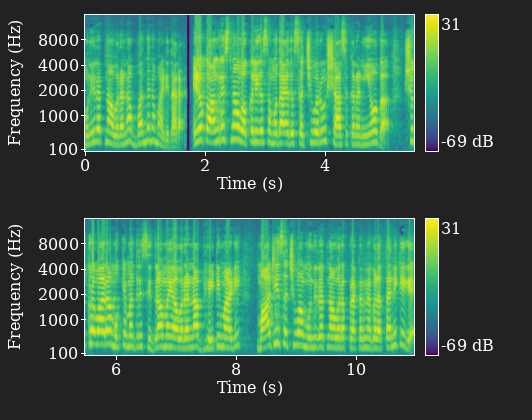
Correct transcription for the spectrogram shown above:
ಮುನಿರತ್ನ ಅವರನ್ನ ಬಂಧನ ಮಾಡಿದ್ದಾರೆ. ಇನ್ನು ಕಾಂಗ್ರೆಸ್ನ ಒಕ್ಕಲಿಗ ಸಮುದಾಯದ ಸಚಿವರು ಶಾಸಕರ ನಿಯೋಗ ಶುಕ್ರವಾರ ಮುಖ್ಯಮಂತ್ರಿ ಸಿದ್ದರಾಮಯ್ಯ ಅವರನ್ನ ಭೇಟಿ ಮಾಡಿ ಮಾಜಿ ಸಚಿವ ಮುನಿರತ್ನ ಅವರ ಪ್ರಕರಣಗಳ ತನಿಖೆಗೆ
